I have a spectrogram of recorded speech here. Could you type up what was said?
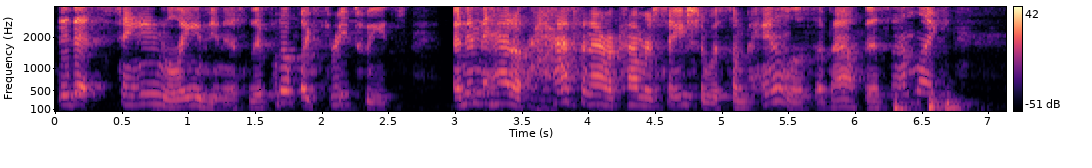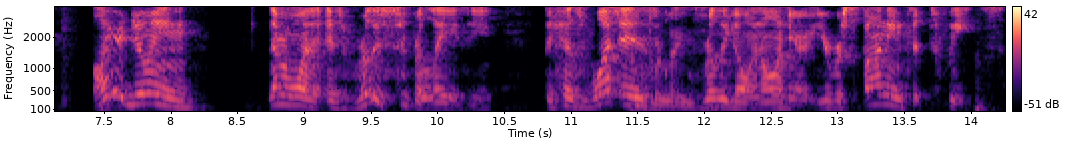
did that same laziness. So they put up like three tweets, and then they had a half an hour conversation with some panelists about this. And I'm like, all you're doing, number one, is really super lazy because what is Super lazy. really going on here? You're responding to tweets,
